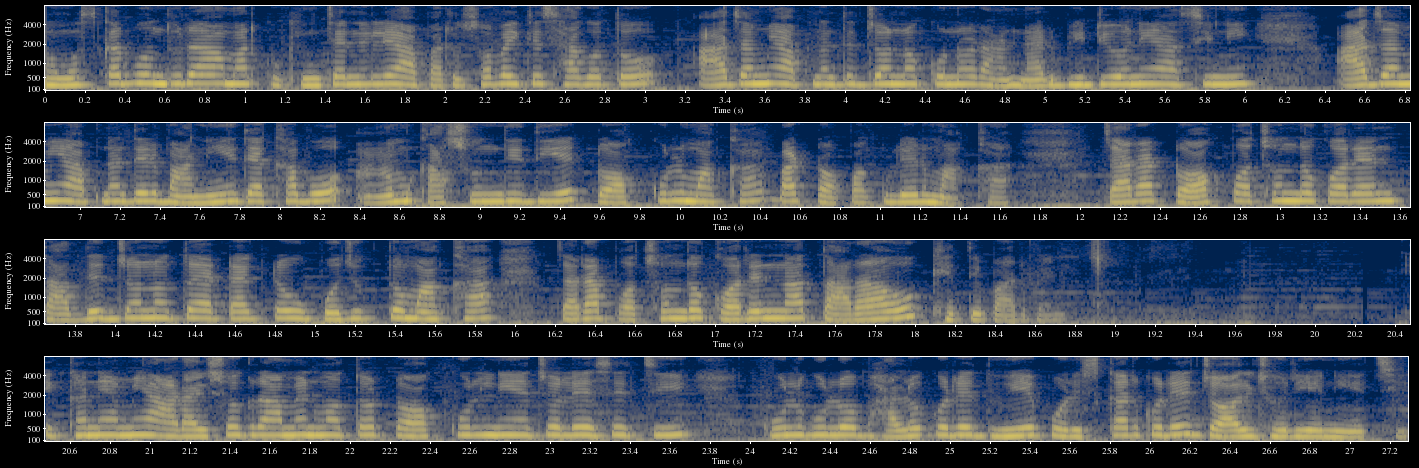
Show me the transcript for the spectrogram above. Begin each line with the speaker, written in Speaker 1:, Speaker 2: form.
Speaker 1: নমস্কার বন্ধুরা, আমার কুকিং চ্যানেলে আবারও সবাইকে স্বাগত। আজ আমি আপনাদের জন্য কোনো রান্নার ভিডিও নিয়ে আসিনি। আজ আমি আপনাদের বানিয়ে দেখাবো আম কাসুন্দি দিয়ে টককুল মাখা বা টপাকুলের মাখা। যারা টক পছন্দ করেন, তাদের জন্য তো এটা একটা উপযুক্ত মাখা। যারা পছন্দ করেন না, তারাও খেতে পারবেন। এখানে আমি আড়াইশো গ্রামের মতো টক কুল নিয়ে চলে এসেছি। কুলগুলো ভালো করে ধুয়ে পরিষ্কার করে জল ঝরিয়ে নিয়েছি।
